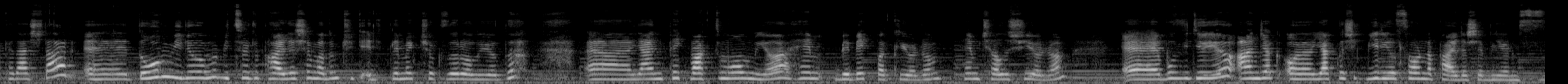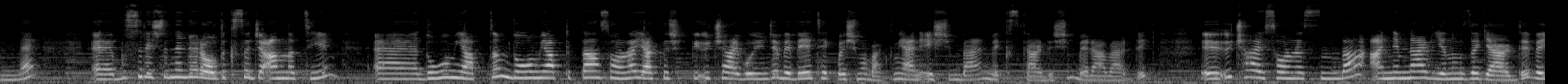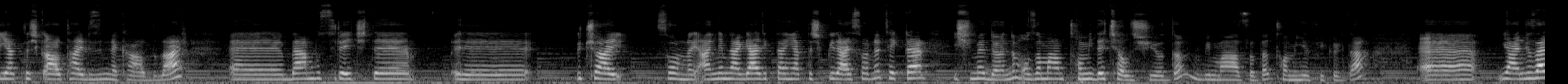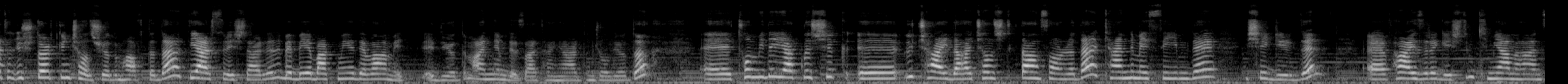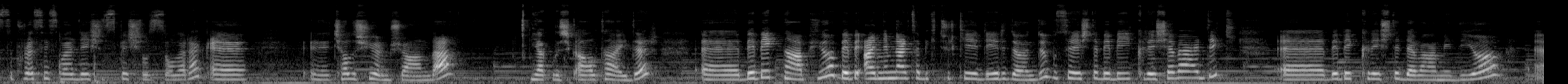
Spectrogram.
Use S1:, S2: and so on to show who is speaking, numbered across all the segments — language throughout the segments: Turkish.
S1: arkadaşlar. Ee, doğum videomu bir türlü paylaşamadım çünkü editlemek çok zor oluyordu. Ee, yani pek vaktim olmuyor. Hem bebek bakıyorum hem çalışıyorum. Ee, bu videoyu ancak e, yaklaşık bir yıl sonra paylaşabiliyorum sizinle. Ee, bu süreçte neler oldu kısaca anlatayım. Ee, doğum yaptım. Doğum yaptıktan sonra yaklaşık bir 3 ay boyunca bebeğe tek başıma baktım. Yani eşim ben ve kız kardeşim beraberdik. 3 ay sonrasında annemler yanımıza geldi ve yaklaşık 6 ay bizimle kaldılar. Ee, Ben bu süreçte 3 ay sonra annemler geldikten yaklaşık bir ay sonra tekrar işime döndüm. O zaman Tommy'de çalışıyordum bir mağazada Tommy Hilfiger'da. Ee, yani zaten 3-4 gün çalışıyordum haftada. Diğer süreçlerde de bebeğe bakmaya devam ediyordum. Annem de zaten yardımcı oluyordu. Ee, Tommy'de yaklaşık 3 ay daha çalıştıktan sonra da kendi mesleğimde işe girdim. Ee, Pfizer'a geçtim. Kimya mühendisi, Process Validation Specialist olarak e, e, çalışıyorum şu anda. Yaklaşık 6 aydır. Ee, bebek ne yapıyor? Bebe annemler tabii ki Türkiye'ye geri döndü. Bu süreçte bebeği kreşe verdik. Ee, bebek kreşte devam ediyor. Ee,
